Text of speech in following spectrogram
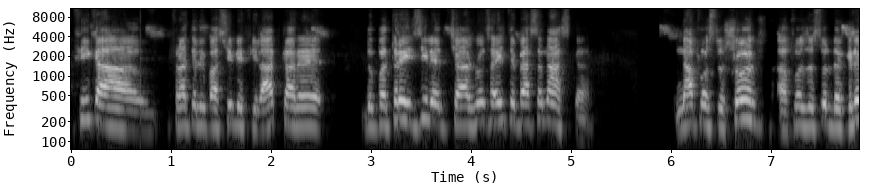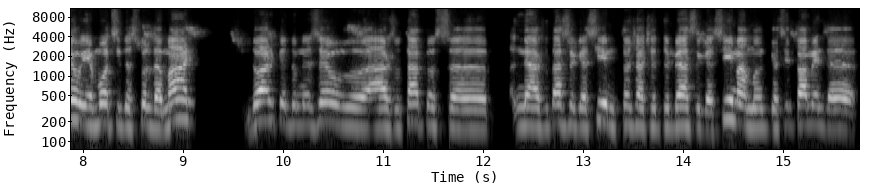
fica fratelui Vasile Filat, care după trei zile ce a ajuns aici trebuia să nască. N-a fost ușor, a fost destul de greu, emoții destul de mari, doar că Dumnezeu a ajutat-o să ne ajuta să găsim tot ceea ce trebuia să găsim. Am găsit oameni de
